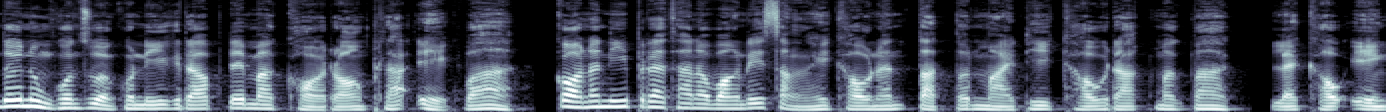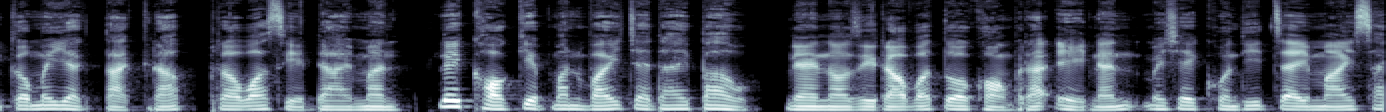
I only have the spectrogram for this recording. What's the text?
โดยหนุ่มคนสวนคนนี้ครับได้มาขอร้องพระเอกว่า ก่อนหน้านี้ประธานวังได้สั่งให้เขานั้นตัดต้นไม้ที่เขารักมากๆ และเขาเองก็ไม่อยากตัดครับ เพราะว่าเสียดายมัน เลยขอเก็บมันไว้จะได้เป้า แน่นอนสิครับว่าตัวของพระเอกนั้นไม่ใช่คนที่ใจไม้ไส้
